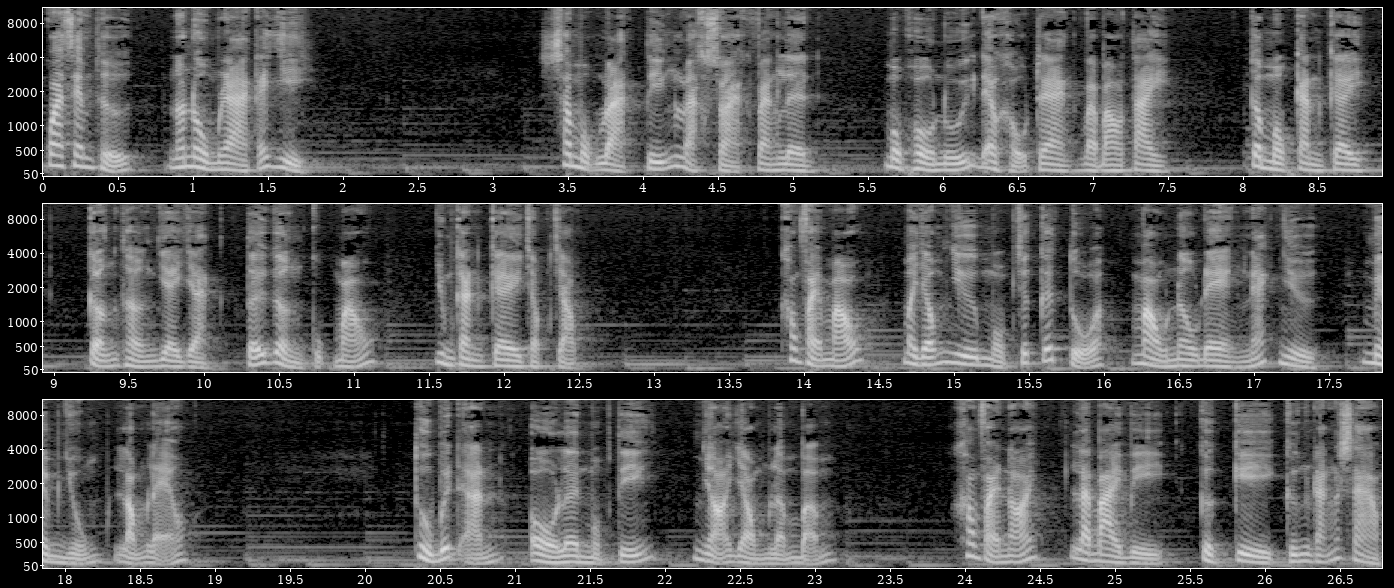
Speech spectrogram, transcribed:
Qua xem thử nó nôn ra cái gì. Sau một loạt tiếng loạt soạt vang lên, một hồ núi đeo khẩu trang và bao tay, cầm một cành cây, cẩn thận dè dặt tới gần cục máu, dùng cành cây chọc chọc. Không phải máu, mà giống như một chất kết tủa màu nâu đen nát như, mềm nhũn lỏng lẻo. Thu Bích Ảnh ồ lên một tiếng, nhỏ giọng lẩm bẩm. Không phải nói là bài vị cực kỳ cứng rắn sao?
